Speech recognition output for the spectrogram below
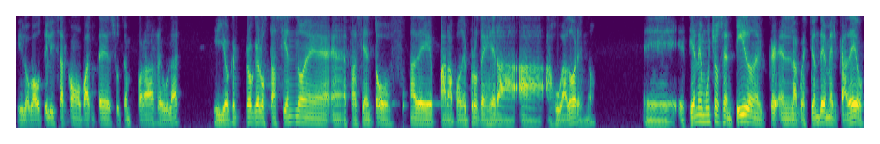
y lo va a utilizar como parte de su temporada regular. Y yo creo que lo está haciendo hasta cierto de, para poder proteger a, jugadores, ¿no? Eh, tiene mucho sentido en, en la cuestión de mercadeo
